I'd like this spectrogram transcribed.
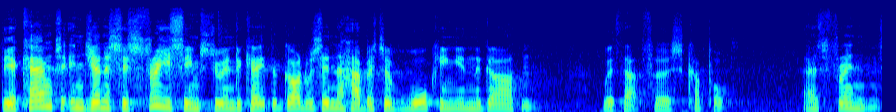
the account in Genesis 3 seems to indicate that God was in the habit of walking in the garden with that first couple as friends.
